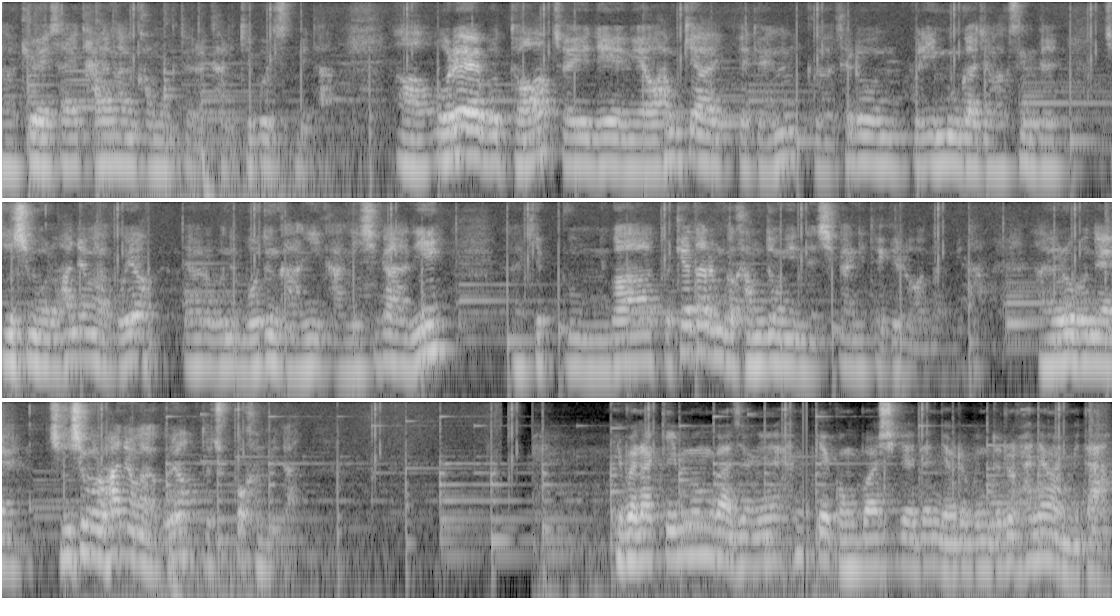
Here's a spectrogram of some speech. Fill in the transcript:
어, 교회사의 다양한 과목들을 가르치고 있습니다. 어, 올해부터 저희 니에미아와 함께하게 되는 그 새로운 우리 입문 과정 학생들 진심으로 환영하고요. 여러분의 모든 강의 강의 시간이 기쁨과 또 깨달음과 감동이 있는 시간이 되기를 원합니다. 아, 여러분의 진심으로 환영하고요. 또 축복합니다. 이번 학기 입문 과정에 함께 공부하시게 된 여러분들을 환영합니다.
